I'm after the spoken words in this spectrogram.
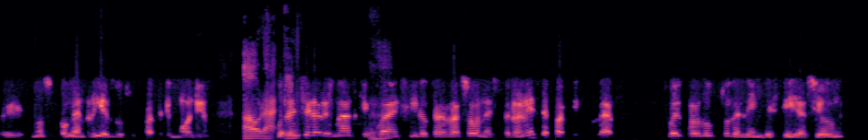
eh, no se ponga en riesgo su patrimonio. Ahora, pueden ser además que puedan existir otras razones, pero en este particular fue el producto de la investigación.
